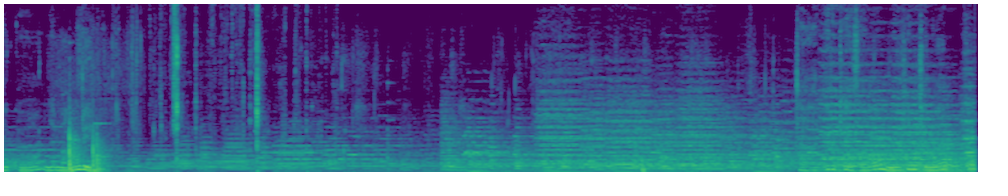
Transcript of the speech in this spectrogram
넣고 이제 마무리 Continue.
